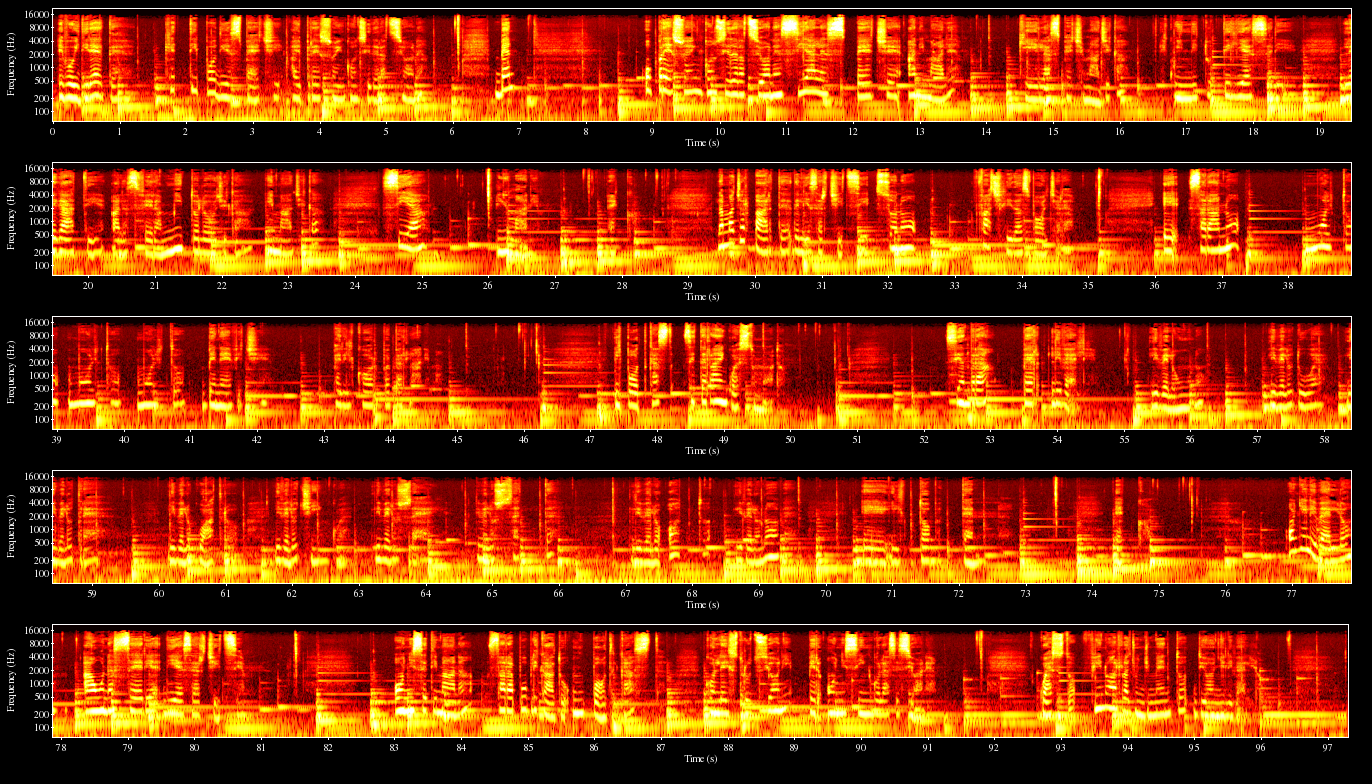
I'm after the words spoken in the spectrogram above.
E voi direte, che tipo di specie hai preso in considerazione? Ben, ho preso in considerazione sia la specie animale che la specie magica e quindi tutti gli esseri legati alla sfera mitologica e magica, sia gli umani. Maggior parte degli esercizi sono facili da svolgere e saranno molto molto molto benefici per il corpo e per l'anima. Il podcast si terrà in questo modo. Si andrà per livelli. Livello 1, livello 2, livello 3, livello 4, livello 5, livello 6, livello 7, livello 8, livello 9 e il top 10. Ecco, ogni livello ha una serie di esercizi. Ogni settimana sarà pubblicato un podcast con le istruzioni per ogni singola sessione. Questo fino al raggiungimento di ogni livello.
